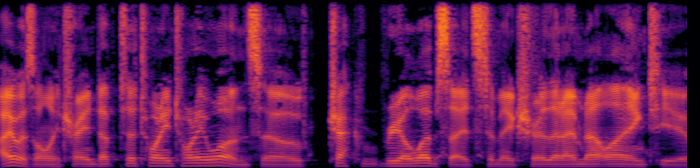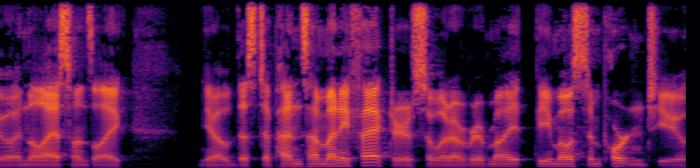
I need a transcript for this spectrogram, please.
I was only trained up to 2021, so check real websites to make sure that I'm not lying to you. And the last one's like you know, this depends on many factors. So whatever might be most important to you.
